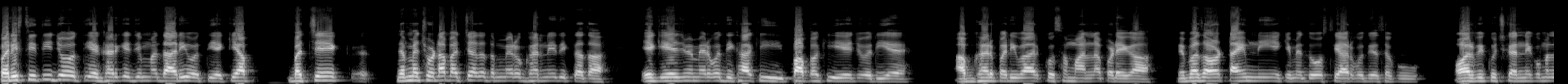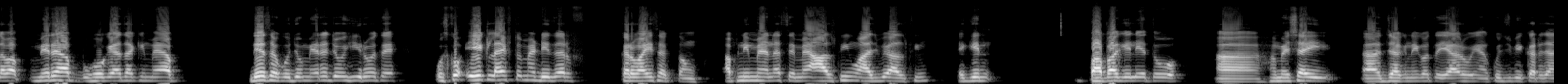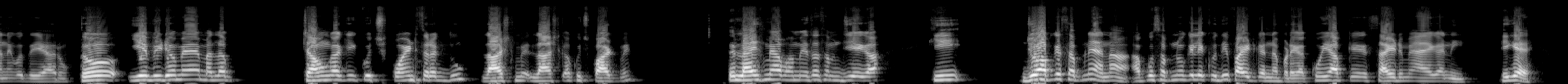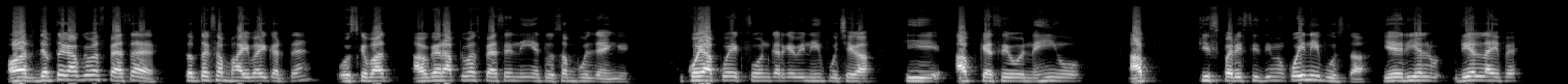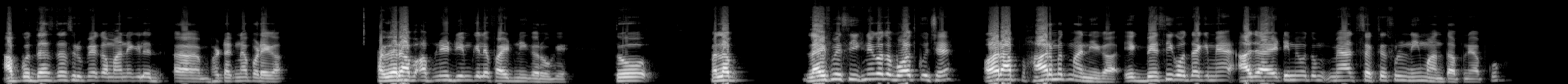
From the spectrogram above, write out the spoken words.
परिस्थिति जो होती है, घर की ज़िम्मेदारी होती है कि आप बच्चे एक, जब मैं छोटा बच्चा था, तब मेरे को घर नहीं दिखता था। एक एज में मेरे को दिखा कि पापा की एज हो रही है, अब घर परिवार को संभालना पड़ेगा। मेरे पास और टाइम नहीं है कि मैं दोस्त यार को दे सकूँ, और भी कुछ करने को। मतलब अब मेरे अब हो गया था कि मैं अब दे सकूँ, जो मेरे जो हीरो थे, उसको एक लाइफ तो मैं डिजर्व करवा ही सकता हूँ। अपनी मेहनत से मैं आलती हूँ आज भी आलती हूँ। लेकिन पापा के लिए तो आ, हमेशा ही जगने को तैयार हो या कुछ भी कर जाने को तैयार हूँ। तो ये वीडियो में मतलब चाहूँगा कि कुछ पॉइंट्स रख दूँ लास्ट में लास्ट का कुछ पार्ट में। तो लाइफ में आप हमेशा समझिएगा कि जो आपके सपने हैं ना आपको सपनों के लिए खुद ही फाइट करना पड़ेगा कोई आपके साइड में आएगा नहीं ठीक है? और जब तक आपके पास पैसा है तब तक सब भाई भाई करते हैं उसके बाद अगर आपके पास पैसे नहीं है तो सब भूल जाएँगे। कोई आपको एक फ़ोन करके भी नहीं पूछेगा कि आप कैसे हो, नहीं हो, आप किस परिस्थिति में कोई नहीं पूछता। ये रियल रियल लाइफ है। आपको दस दस रुपये कमाने के लिए भटकना पड़ेगा। अगर आप अपने ड्रीम के लिए फाइट नहीं करोगे तो मतलब लाइफ में सीखने को तो बहुत कुछ है और आप हार मत मानिएगा। एक बेसिक होता है कि मैं आज आईआईटी में हूँ तो मैं आज सक्सेसफुल नहीं मानता अपने आप को।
